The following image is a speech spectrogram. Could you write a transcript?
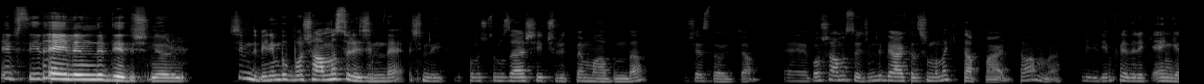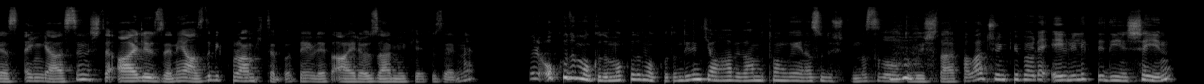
Hepsiyle eğlenilir diye düşünüyorum. Şimdi benim bu boşanma sürecimde, şimdi konuştuğumuz her şeyi çürütme mabında bir şey söyleyeceğim. Ee, boşanma sürecimde bir arkadaşım bana kitap verdi tamam mı? Bildiğim Frederick Engels, Engels'in işte aile üzerine yazdığı bir Kur'an kitabı. Devlet, aile, özel mülkiyet üzerine. Böyle okudum okudum okudum okudum. Dedim ki abi ben bu tongaya nasıl düştüm? Nasıl oldu bu işler falan. Çünkü böyle evlilik dediğin şeyin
